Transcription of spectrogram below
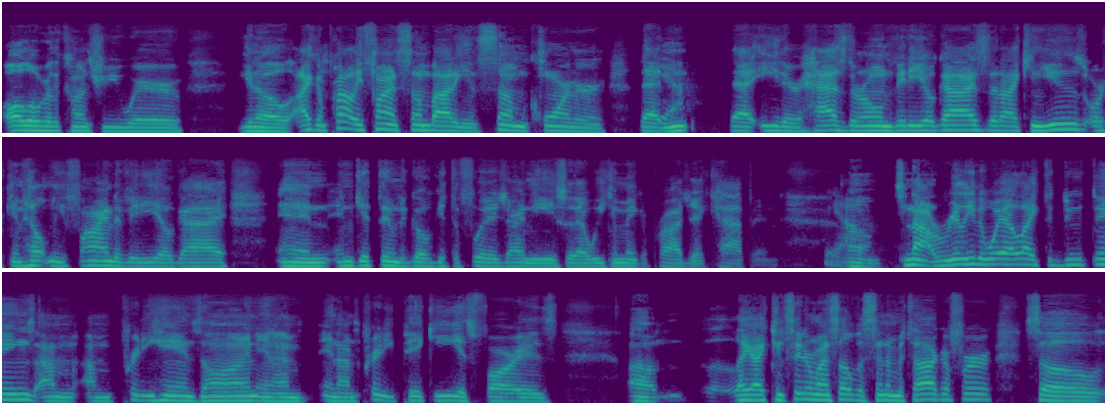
all over the country where, you know, I can probably find somebody in some corner that Yeah. That either has their own video guys that I can use or can help me find a video guy and and get them to go get the footage I need so that we can make a project happen. Yeah. Um, it's not really the way I like to do things. I'm I'm pretty hands on and I'm and I'm pretty picky as far as um, like I consider myself a cinematographer. So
